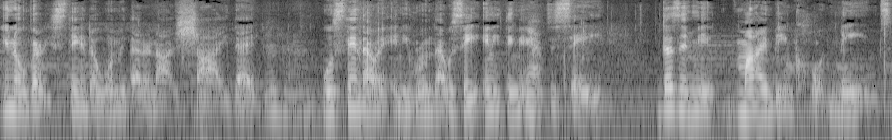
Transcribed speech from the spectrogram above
you know, very stand up women that are not shy, that will stand out in any room, that will say anything they have to say, doesn't mean mind being called names,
